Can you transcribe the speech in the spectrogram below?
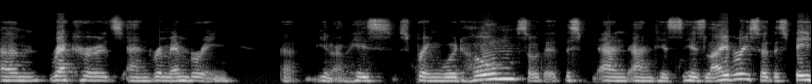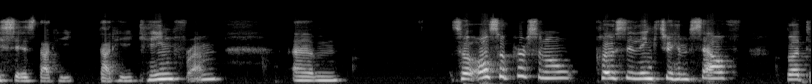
um, records and remembering, uh, you know, his Springwood home, so that this and and his his library, so the spaces that he that he came from. Um, so also personal, closely linked to himself, but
